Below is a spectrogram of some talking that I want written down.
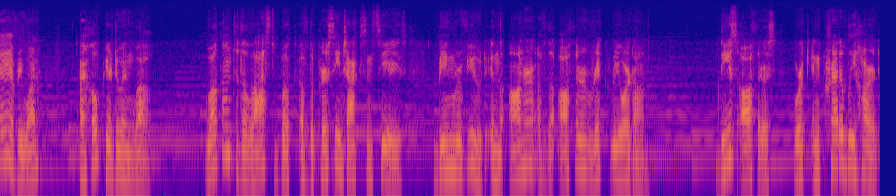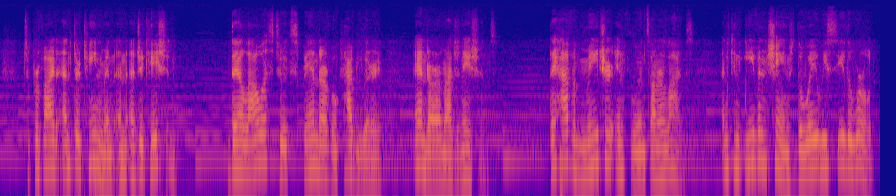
Hey everyone, I hope you're doing well. Welcome to the last book of the Percy Jackson series being reviewed in the honor of the author Rick Riordan. These authors work incredibly hard to provide entertainment and education. They allow us to expand our vocabulary and our imaginations. They have a major influence on our lives and can even change the way we see the world.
